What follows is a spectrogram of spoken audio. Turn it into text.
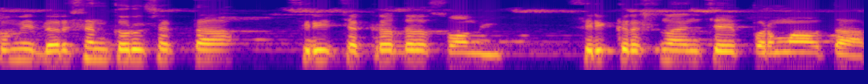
तुम्ही दर्शन करू शकता. श्री चक्रधर स्वामी श्रीकृष्णांचे परमावतार.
